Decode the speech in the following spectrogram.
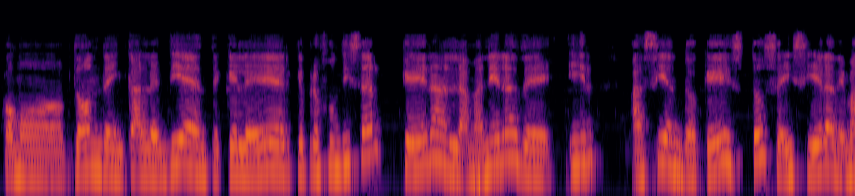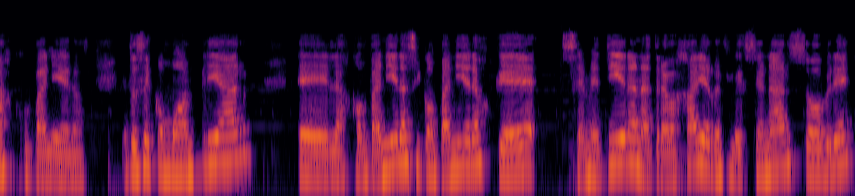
como dónde hincarle en diente, qué leer, qué profundizar, que era la manera de ir haciendo que esto se hiciera de más compañeros. Entonces, como ampliar eh, las compañeras y compañeros que se metieran a trabajar y a reflexionar sobre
